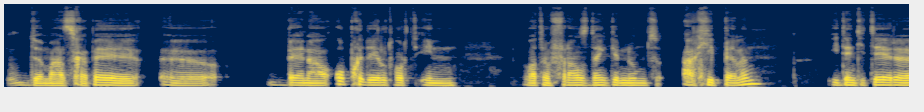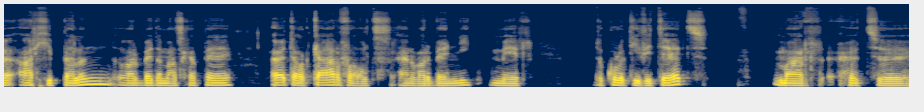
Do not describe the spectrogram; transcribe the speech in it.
de maatschappij uh, bijna opgedeeld wordt in wat een Frans denker noemt archipellen, identitaire archipellen, waarbij de maatschappij uit elkaar valt en waarbij niet meer de collectiviteit, maar het uh,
